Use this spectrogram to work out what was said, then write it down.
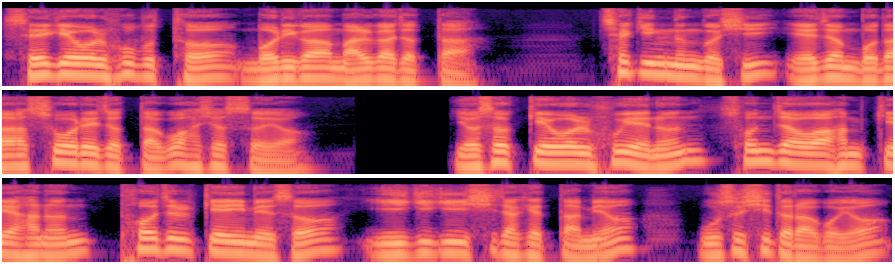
3개월 후부터 머리가 맑아졌다. 책 읽는 것이 예전보다 수월해졌다고 하셨어요. 6개월 후에는 손자와 함께 하는 퍼즐 게임에서 이기기 시작했다며 웃으시더라고요.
